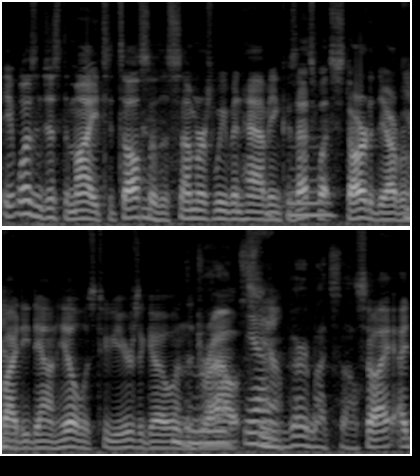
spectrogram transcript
it wasn't just the mites; it's also the summers we've been having because that's what mm-hmm. started the arborvitae downhill was two years ago and the mm-hmm. droughts. Yeah. Yeah. Very much so. So I, I,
